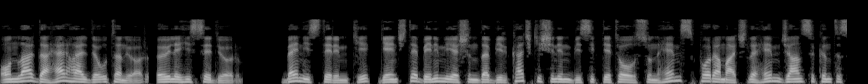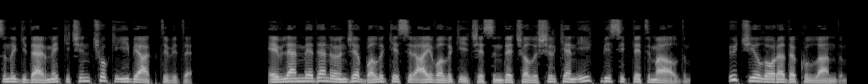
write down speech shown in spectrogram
Onlar da herhalde utanıyor, öyle hissediyorum. Ben isterim ki, gençte benim yaşında birkaç kişinin bisikleti olsun hem spor amaçlı hem can sıkıntısını gidermek için çok iyi bir aktivite. Evlenmeden önce Balıkesir Ayvalık ilçesinde çalışırken ilk bisikletimi aldım. 3 yıl orada kullandım.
